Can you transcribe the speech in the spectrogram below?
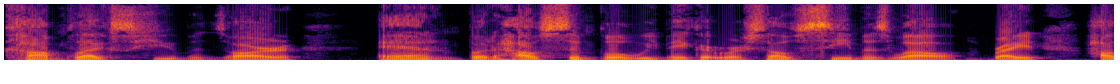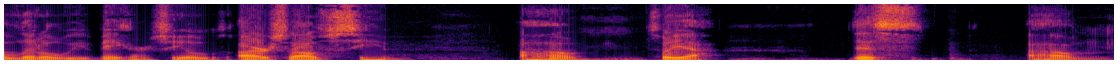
complex humans are and but how simple we make ourselves seem as well right? How little we make ourselves seem. Um so yeah this um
